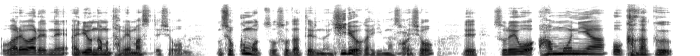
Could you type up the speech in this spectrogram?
我々ね、いろんなもの食べますでしょ、食物を育てるのに肥料がいりますでしょ、で、それをアンモニアを科学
